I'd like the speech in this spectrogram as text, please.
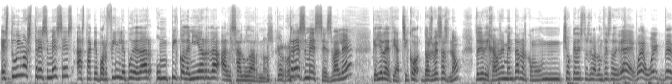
estuvimos tres meses hasta que por fin le pude dar un pico de mierda al saludarnos. Qué horror. tres meses, ¿vale? Que yo le decía, chico, dos besos no. Entonces yo le dije, vamos a inventarnos como un choque de estos de baloncesto de, eh, de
